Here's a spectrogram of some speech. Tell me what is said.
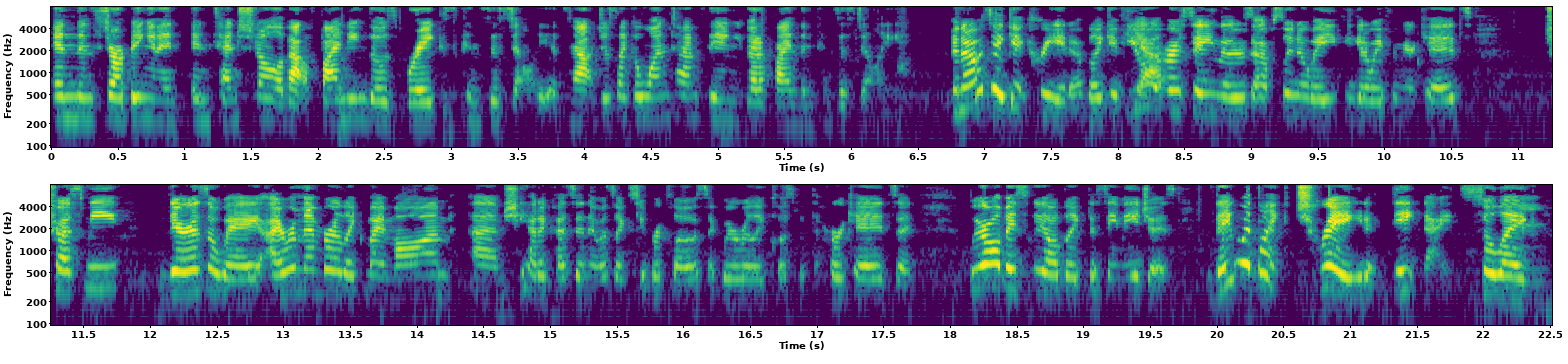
And then start being in, intentional about finding those breaks consistently. It's not just like a one time thing, you got to find them consistently. And I would say get creative. Like if you Yeah. are saying that there's absolutely no way you can get away from your kids, trust me, there is a way. I remember like my mom, um, she had a cousin that was like super close. Like we were really close with her kids, and we were all basically all like the same ages. They would like trade date nights. So like Mm.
